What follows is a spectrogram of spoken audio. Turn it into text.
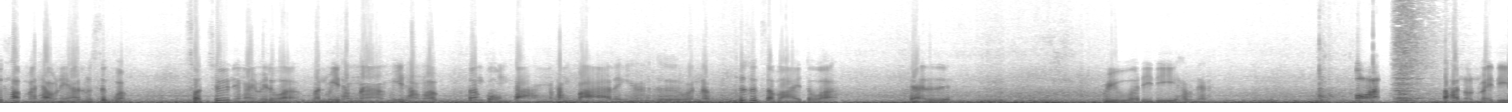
คือขับมาแถวเนี้ยรู้สึกแบบสดชื่นยังไงไม่รู้อะ มันมีทั้งน้ำมีทั้งแบบต้นโกงกลางทั้งป่าอะไรเงี้ยเออมันแบบรู้สึกสบายตัวเนี่ยดูดิวิวก็ดีๆครับเนี่ยอ๊ยถนนไม่ดี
